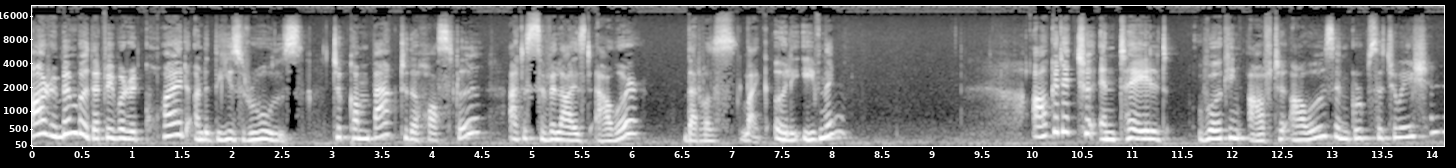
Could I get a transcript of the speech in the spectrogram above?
I remember that we were required under these rules to come back to the hostel at a civilized hour that was like early evening. Architecture entailed working after hours in group situation,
